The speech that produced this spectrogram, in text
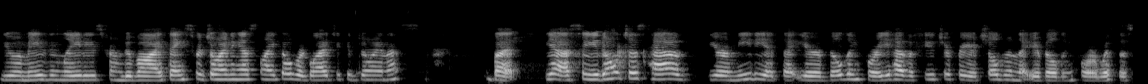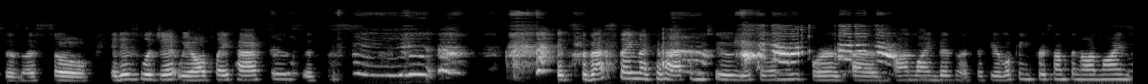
you amazing ladies from Dubai. Thanks for joining us, Michael. We're glad you could join us. But yeah, so you don't just have your immediate that you're building for, you have a future for your children that you're building for with this business. So it is legit. We all pay taxes. It's it's the best thing that could happen to your family for an online business. If you're looking for something online,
